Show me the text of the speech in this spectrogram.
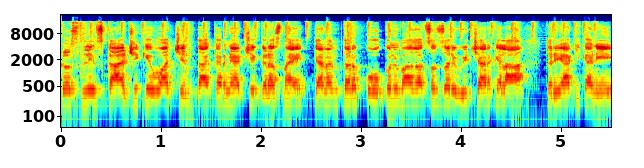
कसलीच काळजी किंवा चिंता करण्याची गरज नाही. त्यानंतर कोकण विभागाचा जर विचार केला तर या ठिकाणी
